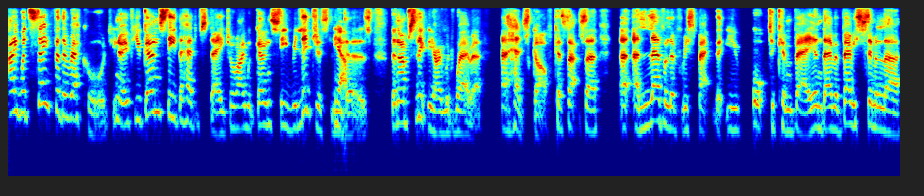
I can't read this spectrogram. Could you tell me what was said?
I would say for the record, you know, if you go and see the head of state or I would go and see religious leaders, yeah. then absolutely I would wear a, a headscarf because that's a, a, a level of respect that you ought to convey. And there are very similar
